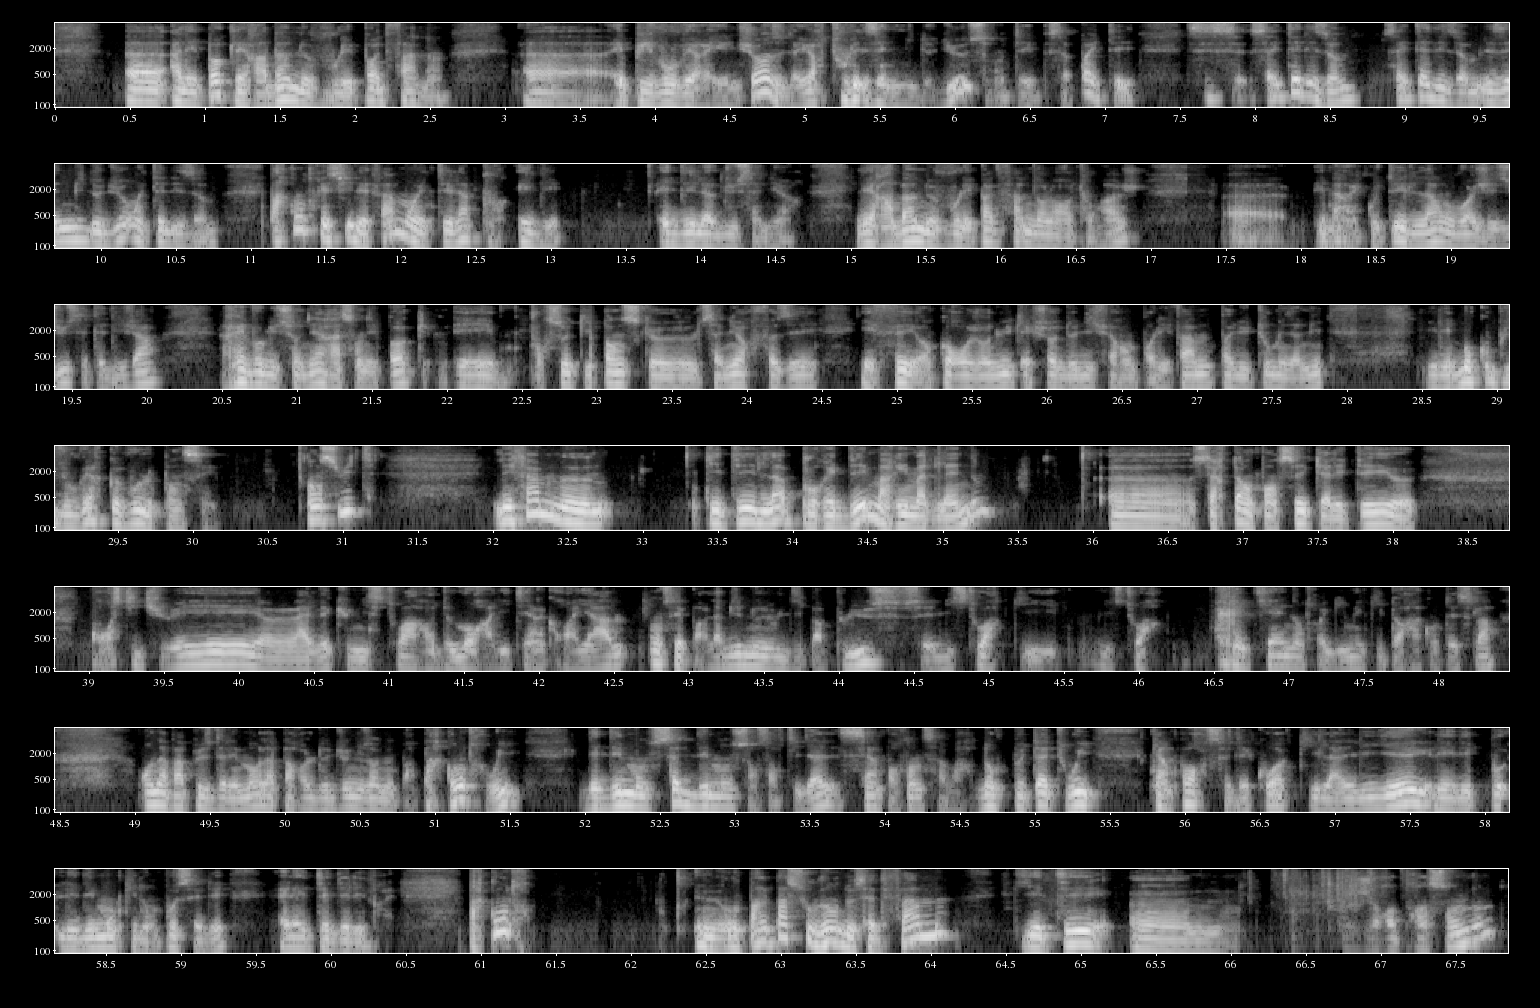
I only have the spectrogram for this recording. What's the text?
heu, à l'époque, les rabbins ne voulaient pas de femmes, hein. Heu, et puis vous verrez une chose, d'ailleurs tous les ennemis de Dieu sont ça a pas été ça a été des hommes, ça a été des hommes. Les ennemis de Dieu ont été des hommes. Par contre, ici, les femmes ont été là pour aider, aider l'œuvre du Seigneur. Les rabbins ne voulaient pas de femmes dans leur entourage. Heu, et ben, écoutez, là, on voit Jésus, c'était déjà révolutionnaire à son époque et pour ceux qui pensent que le Seigneur faisait et fait encore aujourd'hui quelque chose de différent pour les femmes, pas du tout, mes amis. Il est beaucoup plus ouvert que vous le pensez. Ensuite, les femmes, heu, qui étaient là pour aider Marie-Madeleine, heu, certains pensé qu'elle était, heu, prostituée, heu, avec une histoire de moralité incroyable. On ne sait pas, la Bible ne nous le dit pas plus, c'est l'histoire qui l'histoire «chrétienne» entre guillemets qui peut raconter cela. On n'a pas plus d'éléments, la parole de Dieu nous en donne pas. Par contre, oui, des démons, 7 démons sont sortis d'elle, c'est important de savoir. Donc peut-être oui, qu'importe c'était quoi qui l'a liée, les démons qui l'ont possédée, elle a été délivrée. Par contre, on ne parle pas souvent de cette femme qui était, hem, je reprends son nom,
